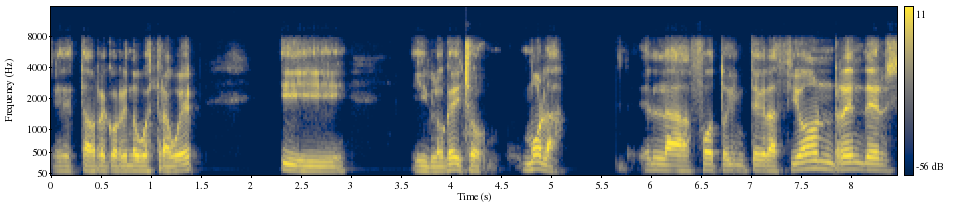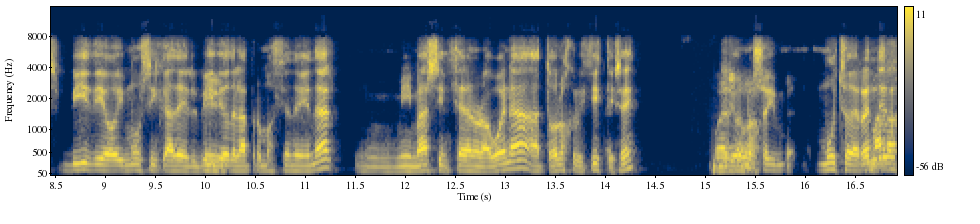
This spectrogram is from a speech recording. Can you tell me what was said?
he estado recorriendo vuestra web y, lo que he dicho, mola. La fotointegración, renders, vídeo y música del vídeo de la promoción de bienestar, mi más sincera enhorabuena a todos los que lo hicisteis, ¿eh? Yo no soy mucho de renders.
